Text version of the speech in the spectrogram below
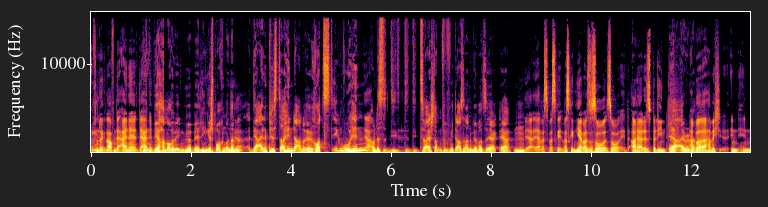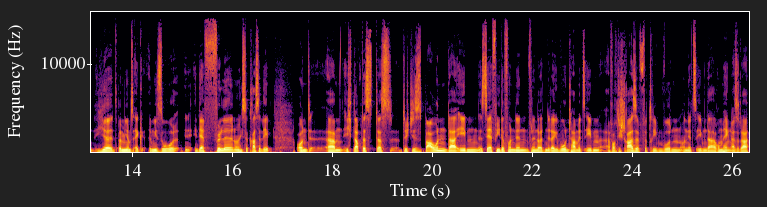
ja. runtergelaufen. Der eine, der eine. Wir haben auch über Berlin gesprochen und dann ja. der eine pisst da hin, der andere rotzt irgendwo hin ja. und das, die, die, die, zwei standen fünf Meter auseinander und wir waren so, ja, ja. Mhm. Ja, ja, was, was, geht, was geht hier? Also so, so, ach ja, das ist Berlin. Ja, I remember. Aber habe ich in, in, hier jetzt bei mir ums Eck irgendwie so in, in der Fülle noch nicht so krass erlebt. Und ähm, ich glaube, dass, dass durch dieses Bauen da eben sehr viele von den, von den Leuten, die da gewohnt haben, jetzt eben einfach auf die Straße vertrieben wurden und jetzt eben da rumhängen. Also da,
